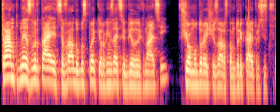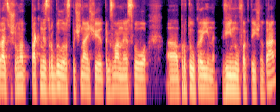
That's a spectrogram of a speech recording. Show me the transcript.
Трамп не звертається в Раду безпеки Організації Об'єднаних Націй, в чому, до речі, зараз там дорікають Російську Федерацію, що вона так не зробила, розпочинаючи так зване СВО е, проти України, війну, фактично, так.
